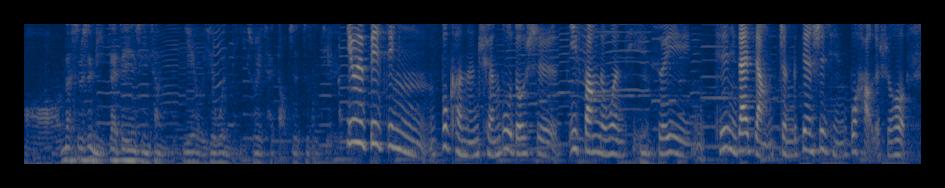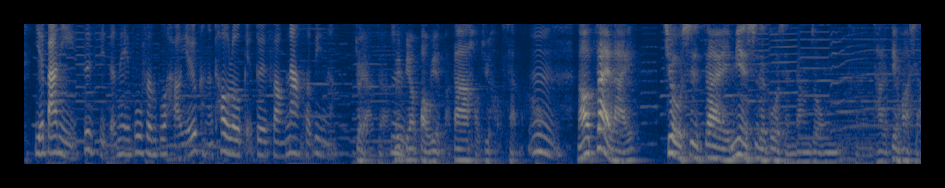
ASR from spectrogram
哦，那是不是你在这件事情上也有一些问题，所以才导致这种结果？因为毕竟不可能全部都是一方的问题，嗯所以其实你在讲整个件事情不好的时候，也把你自己的那一部分不好，也有可能透露给对方，那何必呢？对啊，对啊，所以不要抱怨嘛，大家好聚好散嘛。哦嗯，然后再来就是在面试的过程当中，他的电话响，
